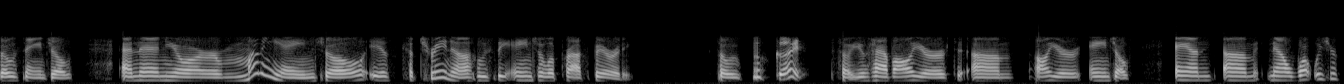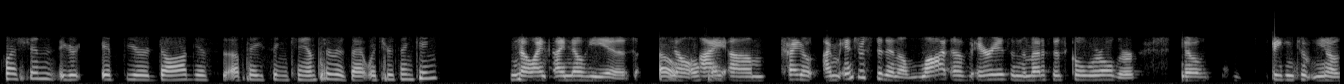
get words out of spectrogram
those angels. And then your money angel is Katrina, who's the angel of prosperity. So Oh, good. So you have all your um, all your angels. And um, now, what was your question? Your, if your dog is uh, facing cancer, is that what you're thinking? No, I I know he is. Oh, no, okay. I um kind of I'm interested in a lot of areas in the metaphysical world, or you know, speaking to you know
